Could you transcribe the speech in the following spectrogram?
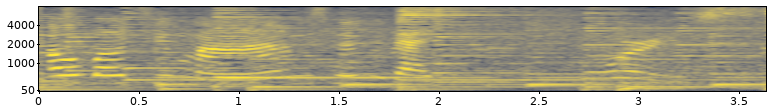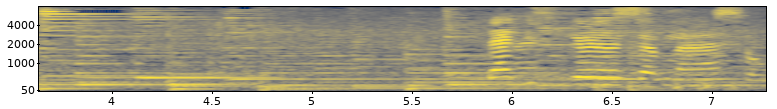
How about you, ma'am? Miss mo si Dad? Of course. Daddy's girl ka ba? so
